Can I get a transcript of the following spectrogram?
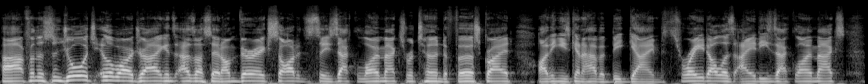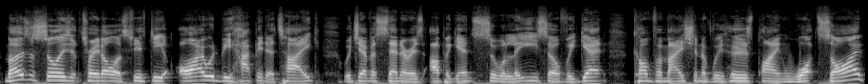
uh, from the St. George Illawarra Dragons, as I said, I'm very excited to see Zach Lomax return to first grade. I think he's going to have a big game. $3.80 Zach Lomax. Moses Suli's at $3.50. I would be happy to take whichever centre is up against Suaalii. So if we get confirmation of who's playing what side,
